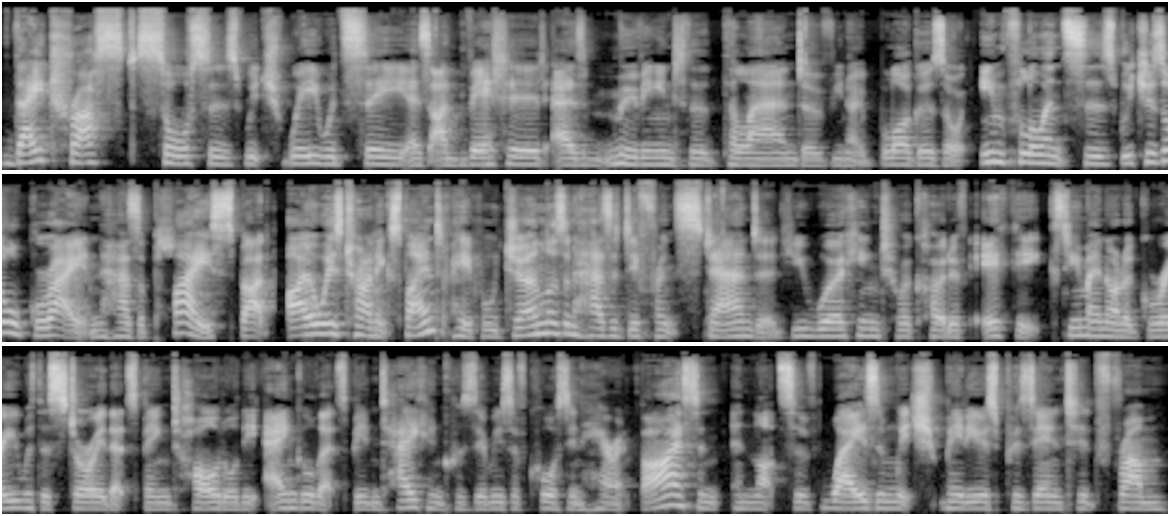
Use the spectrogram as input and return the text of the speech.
they trust sources which we would see as unvetted, as moving into the, the, land of, you know, bloggers or influencers, which is all great and has a place. But I always try and explain to people journalism has a different standard. You working to a code of ethics. You may not agree with the story that's being told or the angle that's been taken, because there is, of course, inherent bias and, and lots of ways in which media is presented from,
